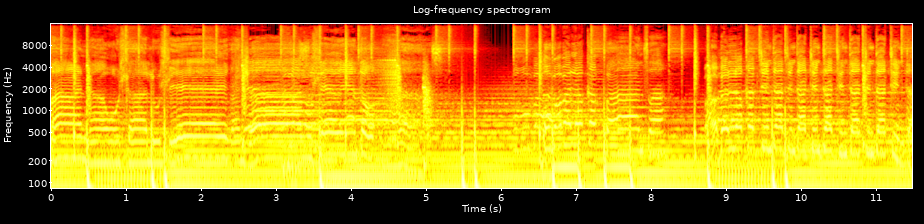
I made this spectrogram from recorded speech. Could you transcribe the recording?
mana uhlala uhleka njalo uhleka intokazi ubaba lokhu akubhansa babe lokhu athinta thinta thinta thinta thinta thinta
